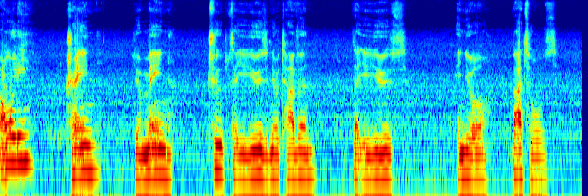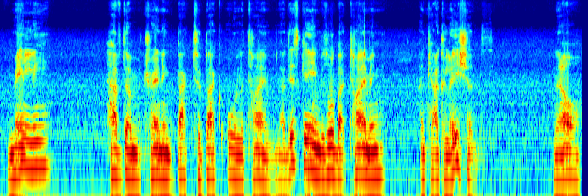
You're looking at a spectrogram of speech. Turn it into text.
only train your main troops that you use in your tavern, that you use in your battles, mainly have them training back to back all the time. Now this game is all about timing and calculations. Now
